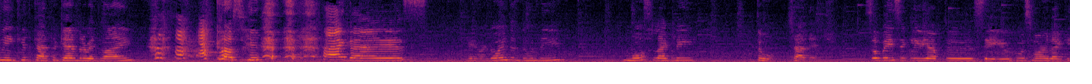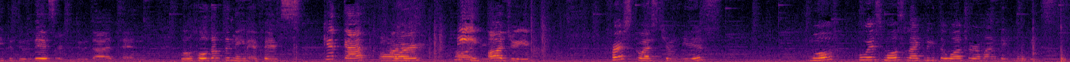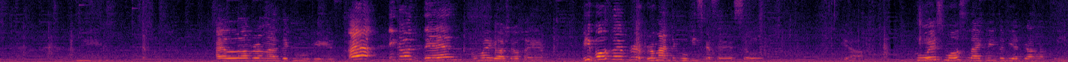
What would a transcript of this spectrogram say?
me, Kit Kat, together with my cousin. Hi guys! Okay, we're going to do the most likely to challenge. So basically we have to say who's more likely to do this or to do that and we'll hold up the name if it's Kit Kat or, Or me, Audrey. Audrey. First question is, most who is most likely to watch romantic movies? I love romantic movies. Ah! Ikaw din! Oh my gosh, okay. We both love romantic movies kasi, so... Yeah. Who Okay. is most likely to be a drama queen?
